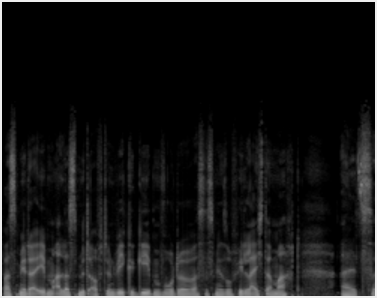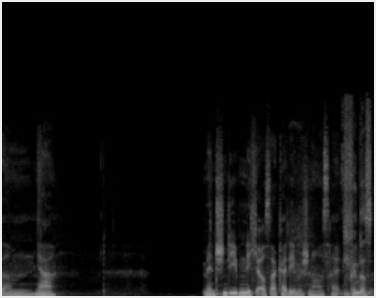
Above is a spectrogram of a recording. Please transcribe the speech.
was mir da eben alles mit auf den Weg gegeben wurde, was es mir so viel leichter macht, als ähm, ja Menschen, die eben nicht aus akademischen Haushalten Ich finde das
